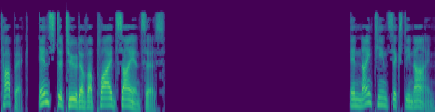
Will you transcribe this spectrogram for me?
Topic. Institute of Applied Sciences In 1969,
